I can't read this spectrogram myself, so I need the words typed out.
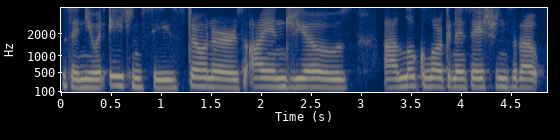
within UN agencies, donors, INGOs, uh, local organizations about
